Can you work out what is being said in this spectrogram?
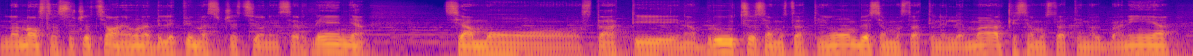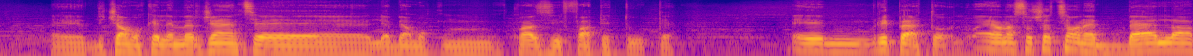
La nostra associazione è una delle prime associazioni in Sardegna siamo stati in Abruzzo, siamo stati in Umbria, siamo stati nelle Marche, siamo stati in Albania. Eh, diciamo che le emergenze le abbiamo mm, quasi fatte tutte. E, mh, mm, ripeto, è un'associazione bella,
